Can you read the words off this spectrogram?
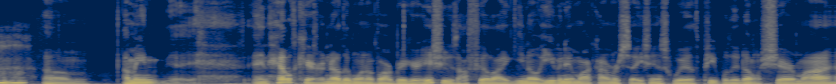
Mm-hmm. Um, I mean, in healthcare, another one of our bigger issues. I feel like you know, even in my conversations with people that don't share my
